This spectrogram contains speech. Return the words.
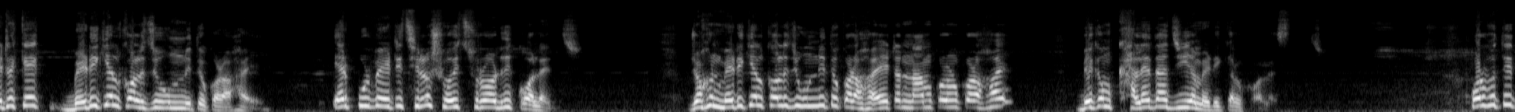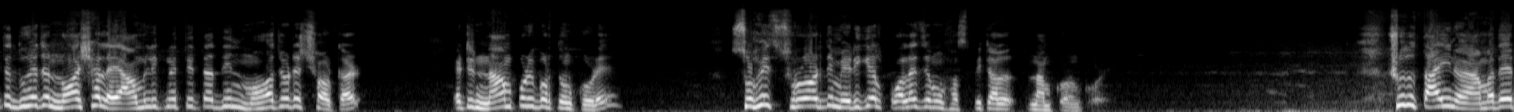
এটাকে মেডিকেল কলেজে উন্নীত করা হয়। এর পূর্বে এটি ছিল শহীদ সোহরাওয়ার্দী কলেজ। যখন মেডিকেল কলেজে উন্নীত করা হয়, এটার নামকরণ করা হয় বেগম খালেদা জিয়া মেডিকেল কলেজ। পরবর্তীতে দু হাজার নয় সালে আওয়ামী লীগ নেতৃত্বাধীন মহাজোটের সরকার এটির নাম পরিবর্তন করে শহীদ সুরওয়ার্দী মেডিকেল কলেজ এবং হসপিটাল নামকরণ করে। শুধু তাই নয়, আমাদের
